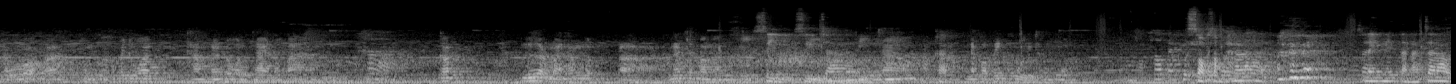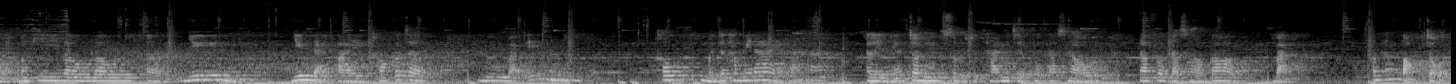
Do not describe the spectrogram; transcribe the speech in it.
เราก็บอกว่าผมก็ไม่รู้ว่าทำแล้วโดนใจเราบ้างค่ะ ก็เลือกมาทั้งหมดอ่าน่าจะประมาณสี่สี่สี่เจ้าสี่เจ้าครับ แล้วก็ไปคุยทั้งหมด เข้าไปคุยสอบสัมภาษณ์ ในในแต่ละเจ้าเนี่ยบางทีเราเราเอ่อยื่นยื่นแบบไปเขาก็จะดูแบบเอ๊ะมันเขาเหมือนจะทำไม่ได้อะครับอ่าฮะอะไรอย่างเงี้ยจนสรุปสุดท้ายมาเจอโฟกัสเฮาส์แล้วโฟกัสเฮาส์ก็แบบค่อนข้างตอบโจทย์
